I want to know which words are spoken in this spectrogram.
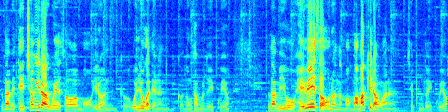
그 다음에 대청이라고 해서 뭐 이런 그 원료가 되는 그 농산물도 있고요. 그 다음에 요 해외에서 오는 뭐 마마키라고 하는 제품도 있고요.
